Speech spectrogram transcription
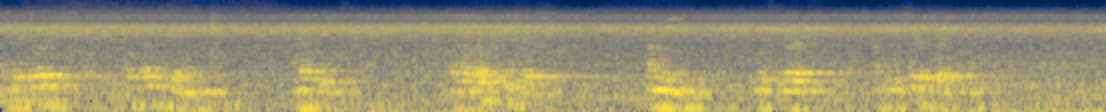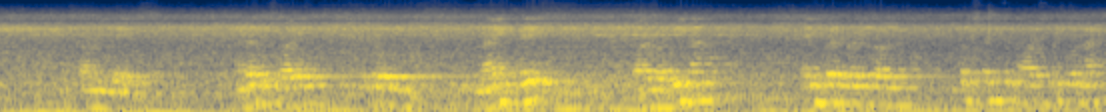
And the source of everything or a lot of people coming this earth and to celebrate And that is why ito nine days for Robina in preparation to strengthen our spiritual life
